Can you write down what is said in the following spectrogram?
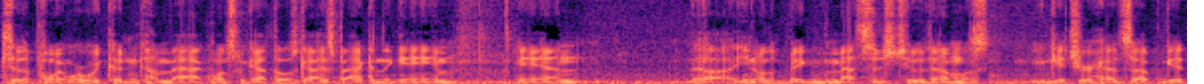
to the point where we couldn't come back once we got those guys back in the game, and uh, you know, the big message to them was get your heads up, get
